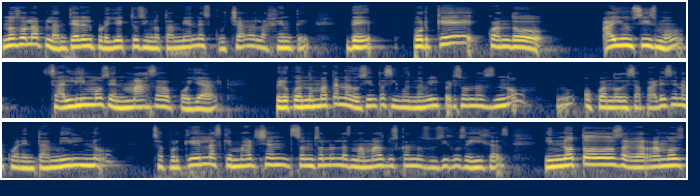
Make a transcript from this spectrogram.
no solo a plantear el proyecto, sino también a escuchar a la gente de por qué cuando hay un sismo salimos en masa a apoyar, pero cuando matan a 250 mil personas no, ¿no? O cuando desaparecen a 40 mil no. O sea, ¿por qué las que marchan son solo las mamás buscando a sus hijos e hijas y no todos agarramos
